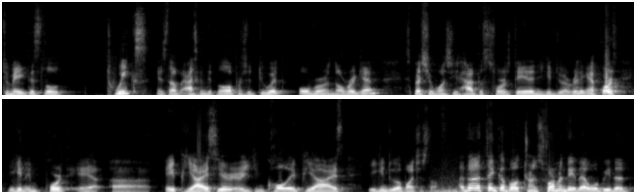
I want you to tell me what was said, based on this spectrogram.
to make this little tweaks instead of asking developers to do it over and over again, especially once you have the source data and you can do everything. Of course, you can import uh, APIs here or you can call APIs, you can do a bunch of stuff. Another thing about transforming data will be the,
